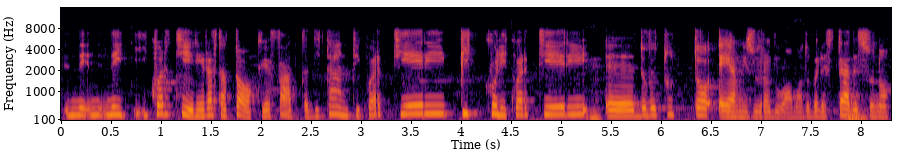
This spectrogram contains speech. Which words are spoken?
nei, nei quartieri, in realtà Tokyo è fatta di tanti quartieri, piccoli quartieri mm. eh, dove tutto è a misura d'uomo, dove le strade mm. sono,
